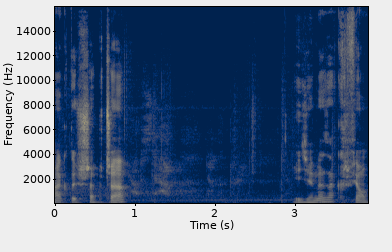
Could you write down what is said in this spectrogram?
A ktoś szepcze. Idziemy za krwią.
